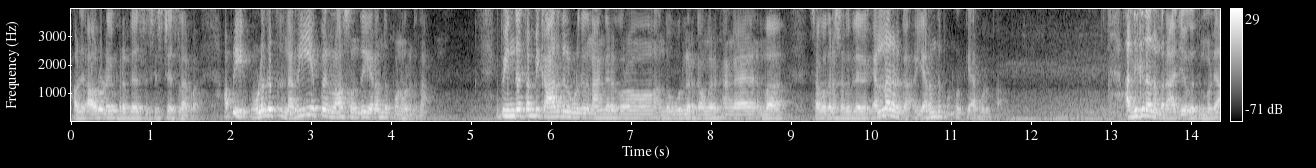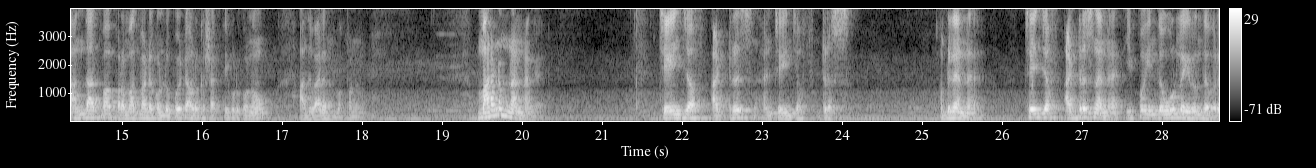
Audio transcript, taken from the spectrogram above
அவர் அவருடைய பிரதர்ஸ் சிஸ்டர்ஸ்லாம் இருப்பான் அப்படி உலகத்தில் நிறைய பேர் லாஸ் வந்து இறந்து போனவருக்கு தான். இப்போ இந்த தம்பிக்கு ஆறுதல் கொடுக்குறது நாங்கள் இருக்கிறோம் அந்த ஊரில் இருக்கவங்க இருக்காங்க நம்ம சகோதர சகோதரி எல்லாரும் இருக்காங்க. இறந்து போனவருக்கு யார் கொடுப்பா? அதுக்கு தான் நம்ம ராஜயோகத்தின் மூலம் அந்த ஆத்மா பரமாத்மாட்ட கொண்டு போயிட்டு அவருக்கு சக்தி கொடுக்கணும். அது வேலை நம்ம பண்ணணும். மரணம் நாங்க. Change of address and change of dress அப்படின்னா என்ன? சேஞ்ச் ஆஃப் அட்ரஸ்னா என்ன? இப்போ இந்த ஊரில் இருந்தவர்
